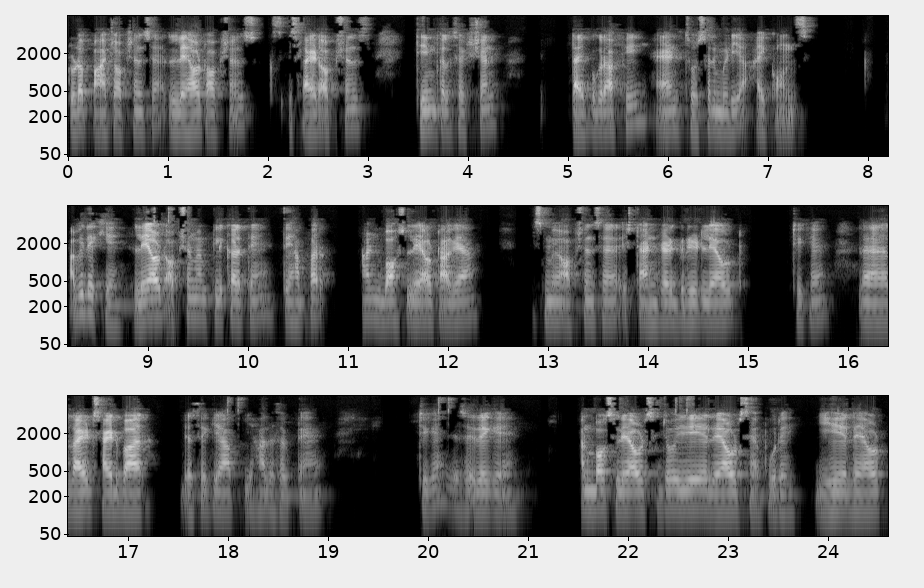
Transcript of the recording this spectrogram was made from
टोटल पाँच ऑप्शन है। Layout option slide option theme colour section typography and social media icons अभी देखिए लेआउट ऑप्शन में हम क्लिक करते हैं तो यहाँ पर अनबॉक्स लेआउट आ गया। इसमें ऑप्शन है स्टैंडर्ड ग्रिड लेआउट ठीक है? राइट साइड बार जैसे कि आप यहाँ दे सकते हैं। ठीक है? जैसे देखिए अनबॉक्स लेआउट्स जो ये लेआउट्स हैं पूरे, ये लेआउट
